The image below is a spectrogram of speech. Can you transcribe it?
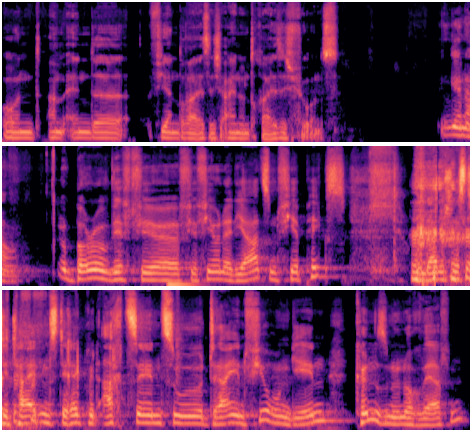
und am Ende 34, 31 für uns. Genau. Burrow wirft für, für 400 Yards und vier Picks. Und dadurch, dass die Titans direkt mit 18 zu 3 in Führung gehen, können sie nur noch werfen.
